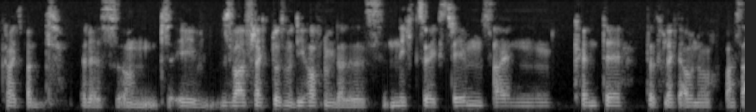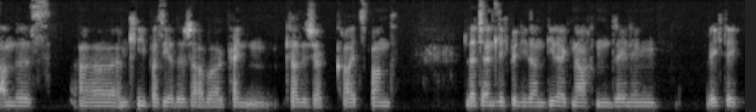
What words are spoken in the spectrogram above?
Kreuzbandriss und es war vielleicht bloß nur die Hoffnung, dass es nicht so extrem sein könnte, dass vielleicht auch noch was anderes äh, im Knie passiert ist, aber kein klassischer Kreuzband. Letztendlich bin ich dann direkt nach dem Training richtig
